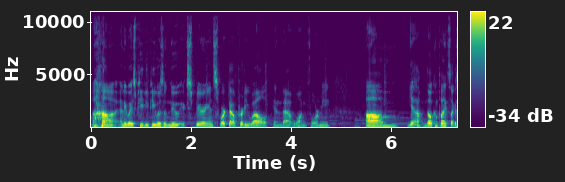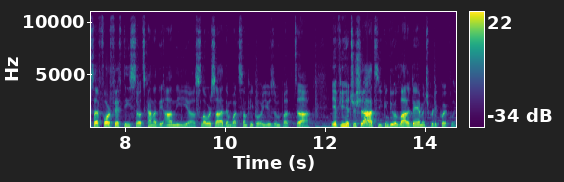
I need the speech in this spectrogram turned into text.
Uh, anyways, PvP was a new experience. Worked out pretty well in that one for me. Um, yeah, no complaints. Like I said, 450, so it's kind of the on the uh, slower side than what some people are using. But uh, if you hit your shots, you can do a lot of damage pretty quickly.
